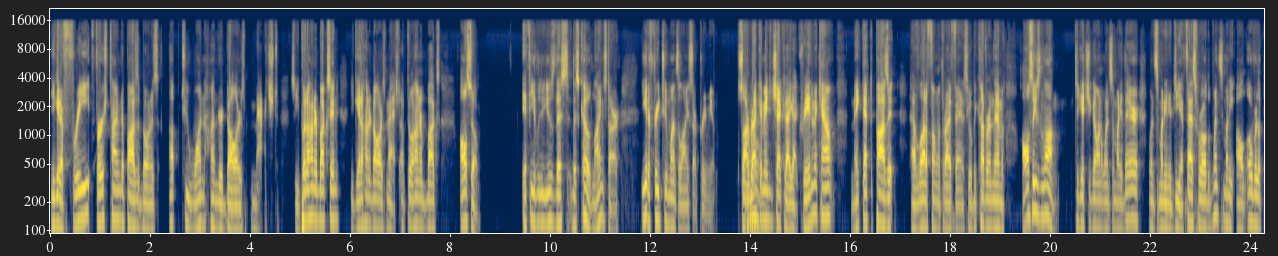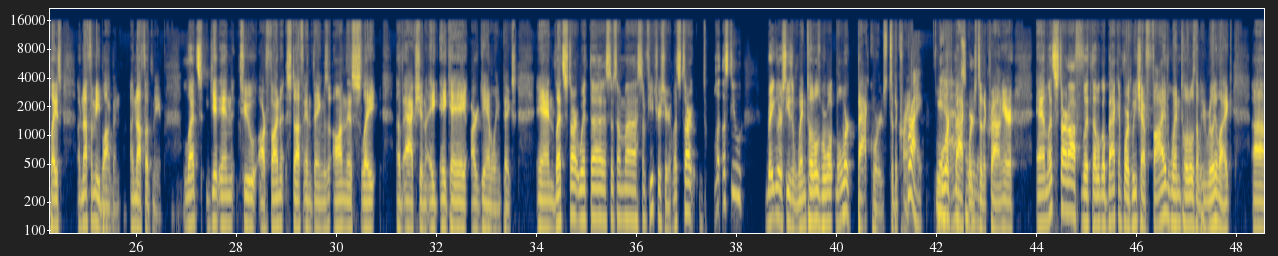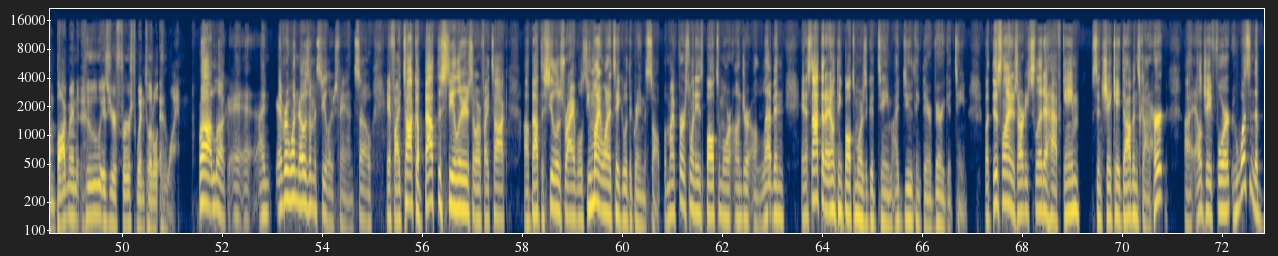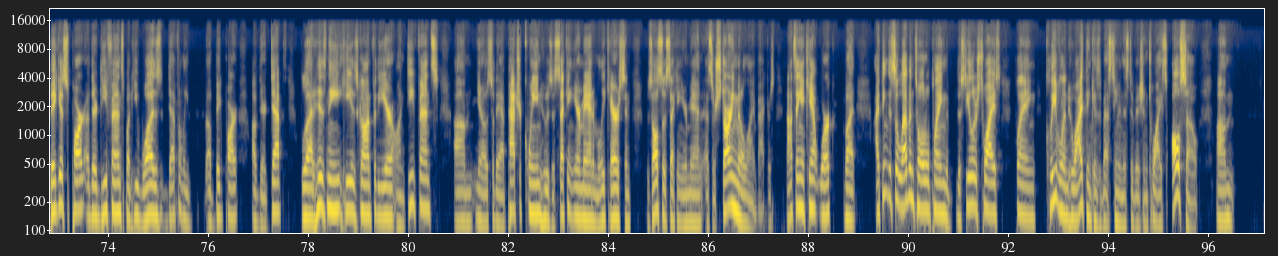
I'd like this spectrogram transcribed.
you get a free first time deposit bonus up to $100 matched. So you put 100 bucks in, you get $100 matched up to 100 bucks. Also, if you use this this code LineStar, you get a free 2 months of LineStar premium. So I Oh. recommend you check it out. You got create an account, make that deposit, have a lot of fun with Thrive Fantasy. We'll be covering them all season long to get you going to win some money there, win some money in your DFS world, win some money all over the place. Enough of me, Bogman. Enough of me. Let's get into our fun stuff and things on this slate of action, a- aka our gambling picks. And let's start with uh, so some uh, some futures here. Let's start. Let, us do regular season win totals. We'll, we'll work backwards to the crown. Right. We'll Yeah, work backwards absolutely. to the crown here. And let's start off with uh, we'll go back and forth. We each have five win totals that we really like. Um, Bogman, who is your first win total and why? Well, look, I, I, everyone knows I'm a Steelers fan. So if I talk about the Steelers or if I talk about the Steelers rivals, you might want to take it with a grain of salt. But my first one is Baltimore under 11. And it's not that I don't think Baltimore is a good team. I do think they're a very good team. But this line has already slid a half game since J.K. Dobbins got hurt. Uh, L.J. Fort, who wasn't the biggest part of their defense, but he was definitely a big part of their depth. Blew out his knee. He is gone for the year on defense. Um, you know, so they have Patrick Queen, who's a second year man, and Malik Harrison, who's also a second year man, as their starting middle linebackers. Not saying it can't work, but I think this 11 total playing the, the Steelers twice, playing Cleveland, who I think is the best team in this division twice, also, um,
